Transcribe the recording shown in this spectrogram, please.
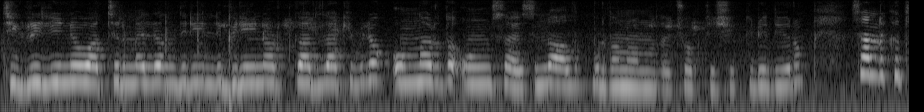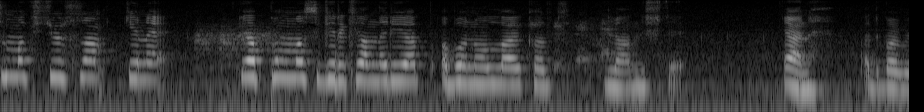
Tigrilino, Watermelon, Drilli, Brainerd, Godlucky Block. Onları da onun sayesinde aldık. Buradan ona da çok teşekkür ediyorum. Sen de katılmak istiyorsan gene yapılması gerekenleri yap. Abone ol, like at falan işte. Yani hadi bay bay.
